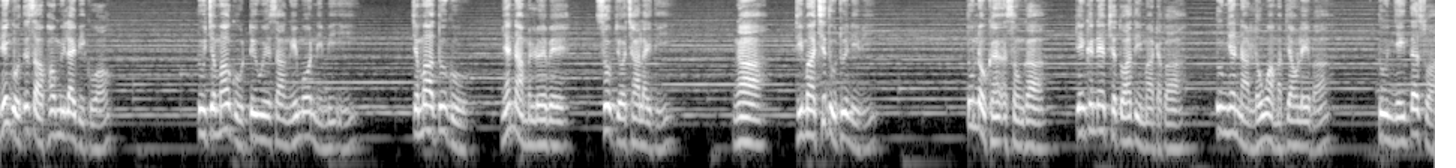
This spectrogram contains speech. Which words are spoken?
နင့်ကိုတစ္ဆာဖောက်မိလိုက်ပြီကိုအောင် သူကျမကိုတေဝေစာငေးမောနေမိ၏ကျမသူ့ကို မျက်နှာမလွဲပဲစွတ်ပြောချလိုက်သည်ငါဒီမှာချစ်သူတွေ့နေပြီသူ့နှုတ်ခမ်းအစုံကတင်းခနဲ့ဖြစ်သွားသည်မှတပါသူ့မျက်နှာလုံးဝမပြောင်းလဲပါ သူငြိမ်သက်စွာ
